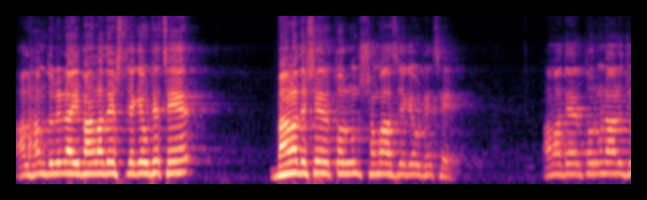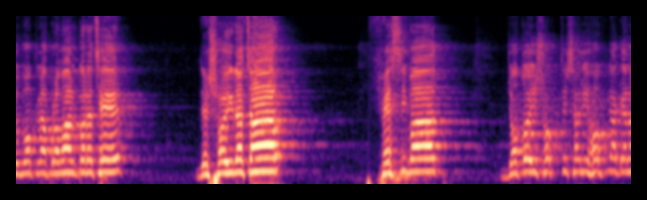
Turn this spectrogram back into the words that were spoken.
আলহামদুলিল্লাহ এই বাংলাদেশ জেগে উঠেছে, বাংলাদেশের তরুণ সমাজ জেগে উঠেছে। আমাদের তরুণ আর যুবকরা প্রমাণ করেছে যে স্বৈরাচার, ফেসিবাদ যতই শক্তিশালী হোক না কেন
